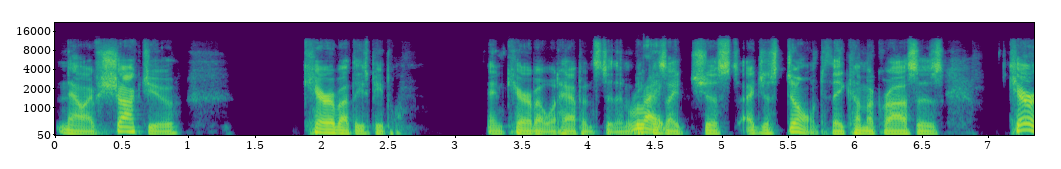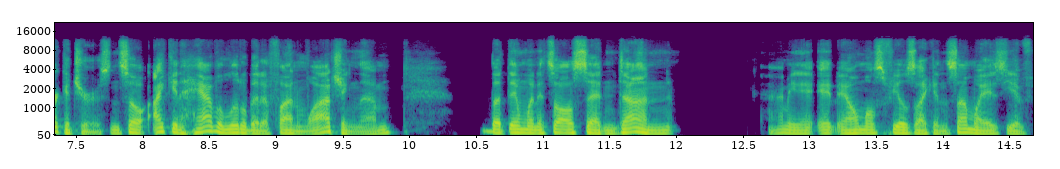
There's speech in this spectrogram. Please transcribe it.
now i've shocked you care about these people and care about what happens to them because Right. i just i just don't they come across as caricatures and so i can have a little bit of fun watching them but then when it's all said and done i mean it, it almost feels like in some ways you've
